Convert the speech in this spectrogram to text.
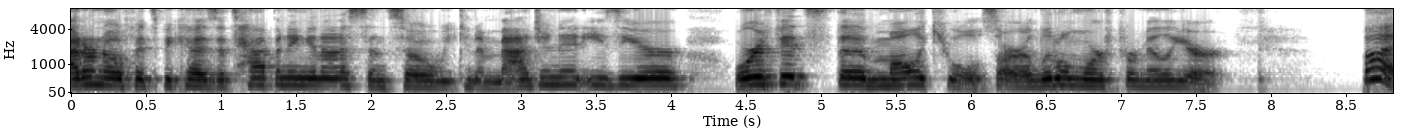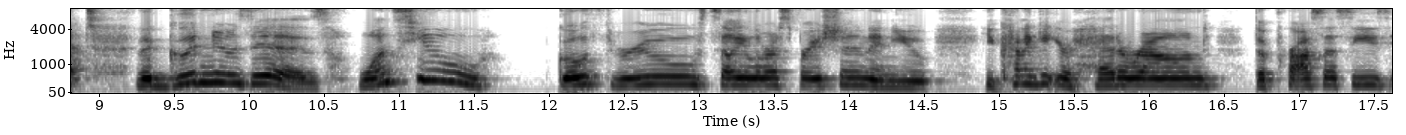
I don't know if it's because it's happening in us and so we can imagine it easier, or if it's the molecules are a little more familiar. But the good news is once you go through cellular respiration and you you kind of get your head around the processes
